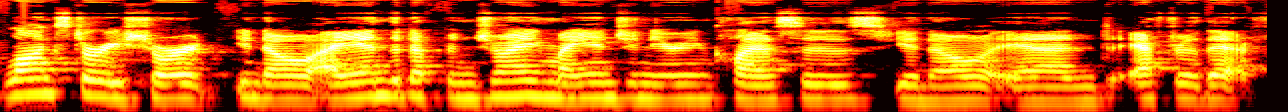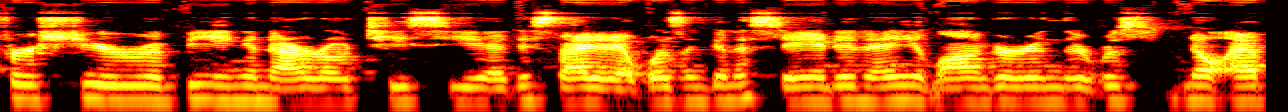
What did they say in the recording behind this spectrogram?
long story short, you know, I ended up enjoying my engineering classes, you know, and after that first year of being an ROTC, I decided I wasn't going to stay in it any longer and there was no ab-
